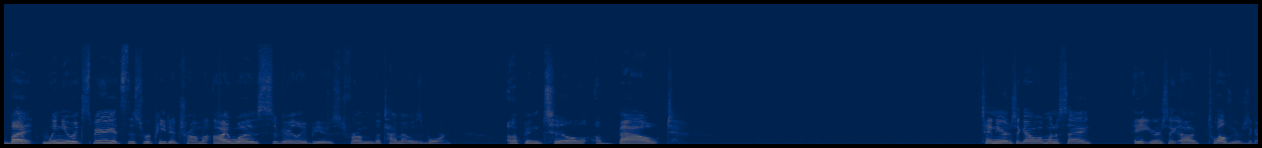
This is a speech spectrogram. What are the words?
But when you experience this repeated trauma, I was severely abused from the time I was born up until about 10 years ago, I want to say, 8 years uh, 12 years ago,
